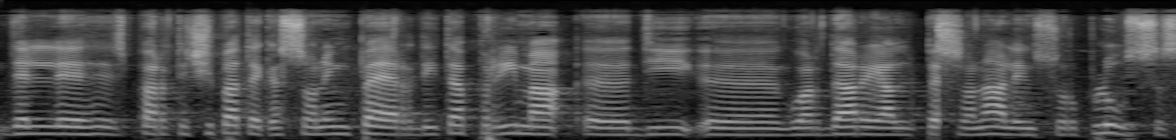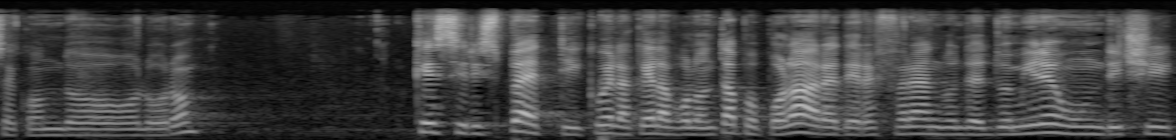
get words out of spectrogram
delle partecipate che sono in perdita prima eh, di eh, guardare al personale in surplus, secondo loro che si rispetti quella che è la volontà popolare del referendum del 2011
